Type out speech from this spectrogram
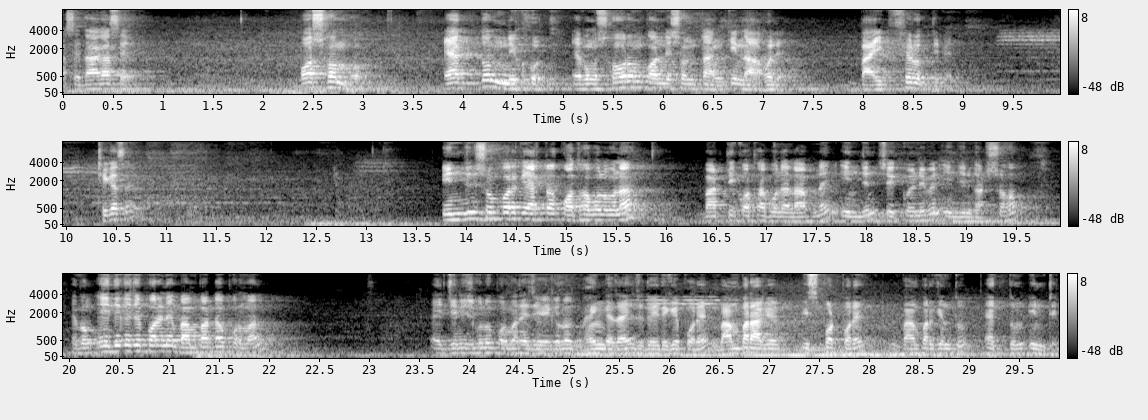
আছে, দাগ আছে? অসম্ভব। একদম নিখুঁত এবং শোরুম কন্ডিশন টাঙ্কি না হলে বাইক ফেরত দিবেন। ঠিক আছে? ইঞ্জিন সম্পর্কে একটা কথা বলব না, বাড়তি কথা বলে লাভ নেই। ইঞ্জিন চেক করে নেবেন, ইঞ্জিন ঘাট সহ। এবং এই দিকে যে পরে নেই বাম্পারটাও প্রমাণ। এই জিনিসগুলো প্রমাণ যে এগুলো ভেঙে যায় যদি এইদিকে পড়ে বাম্পার আগে স্পট পরে বাম্পার কিন্তু একদম ইনটেক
